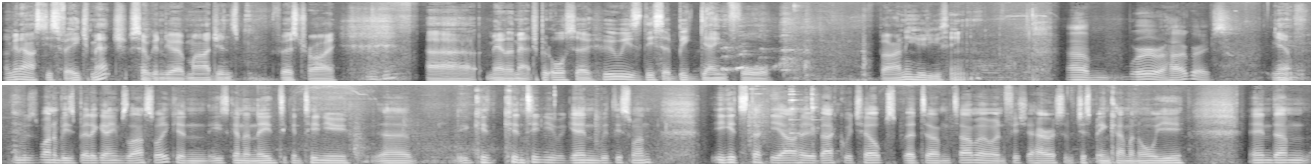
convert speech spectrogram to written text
I'm going to ask this for each match. So we're going to do our margins, first try, uh, man of the match, but also who is this a big game for? Barney, who do you think? Um, Waerea-Hargreaves. Yeah, It was one of his better games last week, and he's going to need to continue. Uh, continue again with this one. He gets Taukeiaho back, which helps, but um, Tamou and Fisher Harris have just been coming all year. And um,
